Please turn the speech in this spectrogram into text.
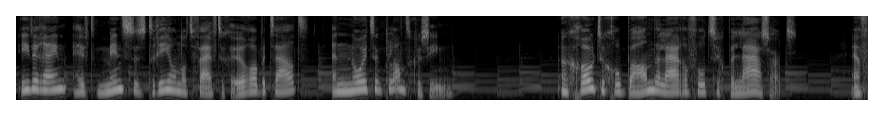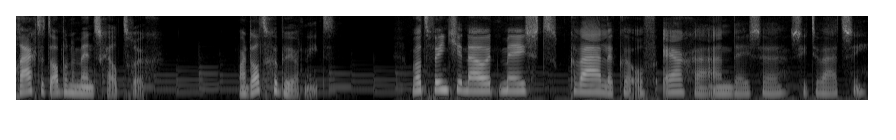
Iedereen heeft minstens 350 euro betaald en nooit een klant gezien. Een grote groep behandelaren voelt zich belazerd en vraagt het abonnementsgeld terug. Maar dat gebeurt niet. Wat vind je nou het meest kwalijke of erge aan deze situatie?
